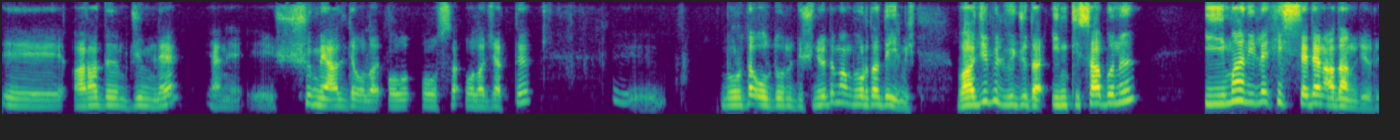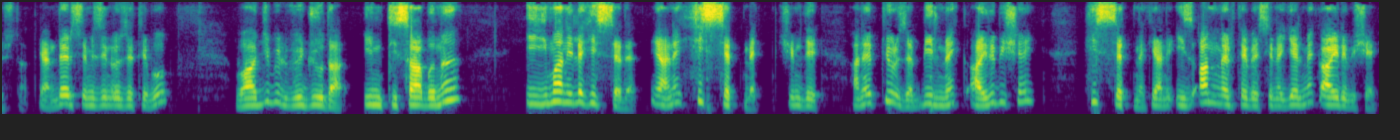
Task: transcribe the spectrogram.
e, aradığım cümle yani e, şu mealde ola, ol, olsa olacaktı. E, burada olduğunu düşünüyordum ama burada değilmiş. Vacibül vücuda intisabını iman ile hisseden adam diyor Üstad. Yani dersimizin özeti bu. Vacibül vücuda intisabını iman ile hisseden. Yani hissetmek. Şimdi hani hep diyoruz ya bilmek ayrı bir şey hissetmek yani izan mertebesine gelmek ayrı bir şey.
